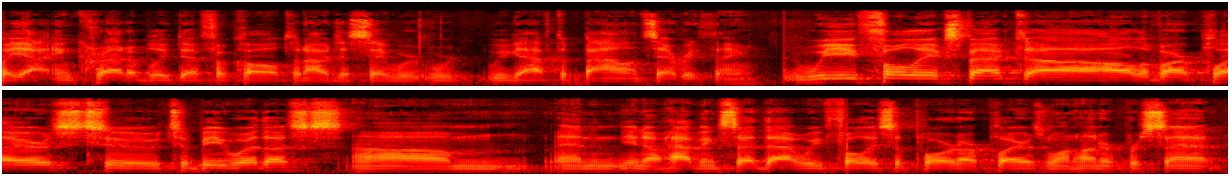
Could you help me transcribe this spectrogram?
But yeah, incredibly difficult. And I would just say we're, we're, we have to balance everything. We fully expect uh, all of our players to to be with us. Um, and you know, having said that, we fully support our players 100 percent.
